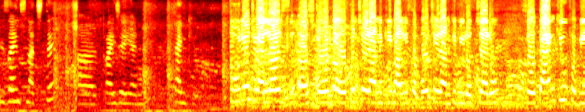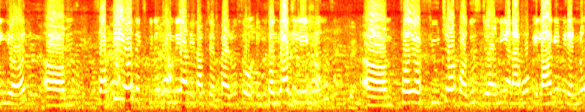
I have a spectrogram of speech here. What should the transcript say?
డిజైన్స్ నచ్చితే ట్రై చేయండి. థ్యాంక్ యూ సూర్య జ్యువెలర్స్ స్టోర్ని ఓపెన్ చేయడానికి వాళ్ళని సపోర్ట్ చేయడానికి మీరు వచ్చారు. So thank you for being here forty years experience ఉంది అని నాకు చెప్పారు. So congratulations for your future for this journey and I hope ఇలాగే మీరు ఎన్నో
